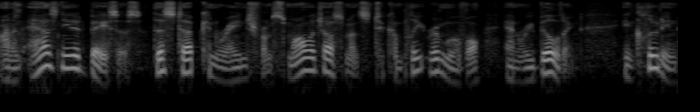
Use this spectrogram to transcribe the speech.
On an as-needed basis, this step can range from small adjustments to complete removal and rebuilding, including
